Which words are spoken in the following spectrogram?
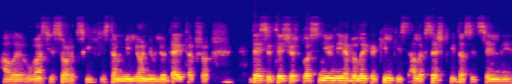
але у вас є 40 скількись там мільйонів людей, так що 10 тисяч пластунів не є велика кількість, але все ж таки досить сильний.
